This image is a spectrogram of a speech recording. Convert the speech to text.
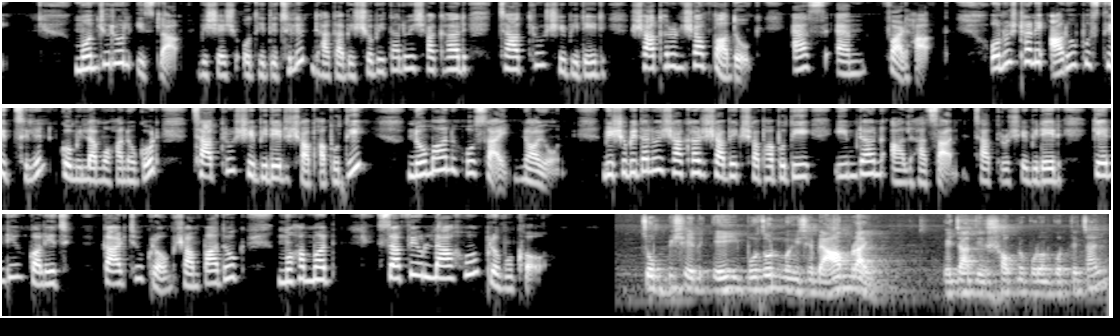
মঞ্জুরুল ইসলাম। বিশেষ অতিথি ছিলেন ঢাকা বিশ্ববিদ্যালয় শাখার ছাত্র শিবিরের সাধারণ সম্পাদক এস এম ফারহাত। অনুষ্ঠানে আরও উপস্থিত ছিলেন কুমিল্লা মহানগর ছাত্র শিবিরের সভাপতি নোমান হোসাইন নয়ন, বিশ্ববিদ্যালয় শাখার সাবেক সভাপতি ইমরান আল হাসান, ছাত্র শিবিরের কেন্দ্রীয় কলেজ কার্যক্রম সম্পাদক মোহাম্মদ সফিউল্লাহ প্রমুখ। চব্বিশের এই প্রজন্ম হিসেবে আমরাই এ জাতির স্বপ্ন পূরণ করতে চাই।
